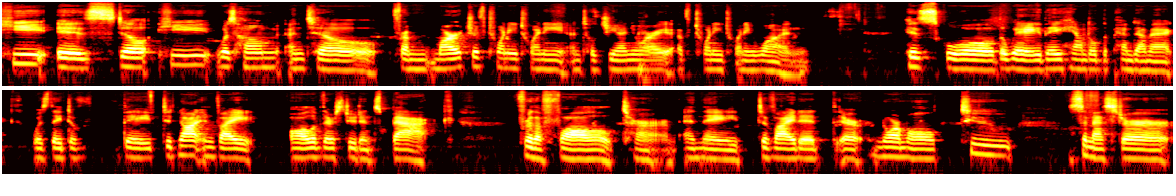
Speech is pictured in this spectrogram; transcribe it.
he is still he was home until from march of 2020 until january of 2021 his school the way they handled the pandemic was they they did not invite all of their students back for the fall term and they divided their normal two semester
